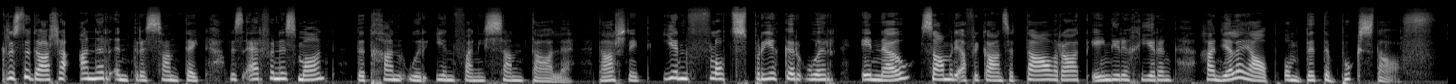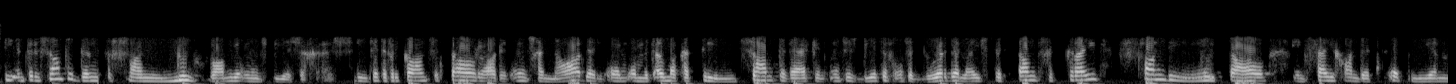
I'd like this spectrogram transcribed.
Christo daar's 'n ander interessantheid. Dis erfenismaand dit gaan oor een van die santale. Daar's net een vlot spreker oor en nou, saam met die Afrikaanse Taalraad en die regering, gaan julle help om dit te boekstaaf. Die interessante ding van nou waarmee ons besig is. Die Suid-Afrikaanse Taalraad het ons genader om om met ouma Katrien saam te werk en ons is besig ons het woordelyste tans gekry van die nuwe taal en sy gaan dit opneem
